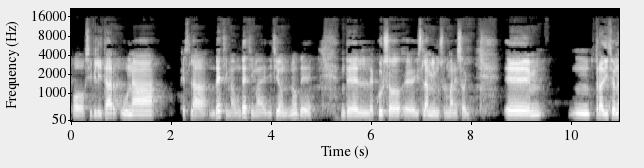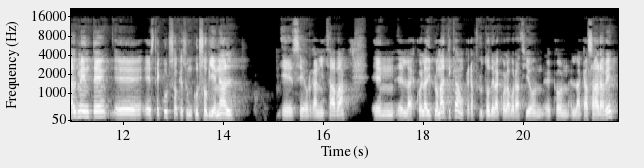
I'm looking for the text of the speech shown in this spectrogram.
posibilitar una es la décima, undécima edición ¿no? de, del curso Islam y Musulmanes hoy. Eh, mm, tradicionalmente, este curso, que es un curso bienal, se organizaba en, en, la escuela diplomática, aunque era fruto de la colaboración eh, con la Casa Árabe.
